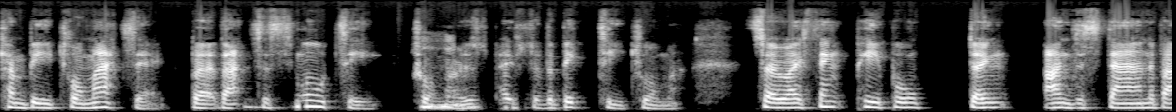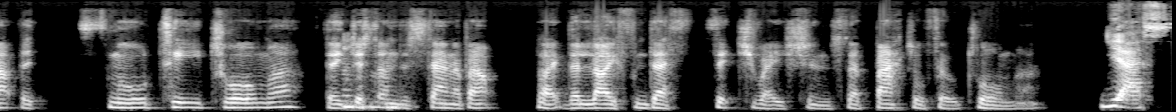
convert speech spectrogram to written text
can be traumatic, but that's a small T trauma mm-hmm. as opposed to the big T trauma. So I think people don't understand about the small t trauma. They mm-hmm. just understand about like the life and death situations, the battlefield trauma. Yes.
